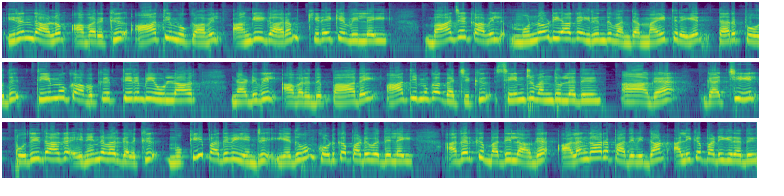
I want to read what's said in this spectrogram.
இருந்தாலும் அவருக்கு அதிமுகவில் அங்கீகாரம் கிடைக்கவில்லை. பாஜகவில் முன்னோடியாக இருந்து வந்த மைத்ரேயன் தற்போது திமுகவுக்கு திரும்பியுள்ளார் நடுவில் அவரது பாதை அதிமுக கட்சிக்கு சென்று வந்துள்ளது. ஆக கட்சியில் புதிதாக இணைந்தவர்களுக்கு முக்கிய பதவி என்று எதுவும் கொடுக்கப்படுவதில்லை. அதற்கு பதிலாக அலங்கார பதவிதான் அளிக்கப்படுகிறது.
